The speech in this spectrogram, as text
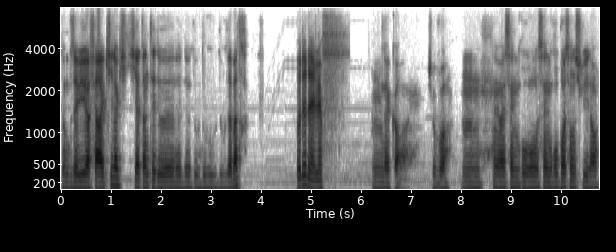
Donc vous avez eu affaire à qui là qui, a tenté de, vous abattre? O'Donnell. Hmm, d'accord, je vois. Hmm, c'est un gros, c'est un gros poisson celui-là.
